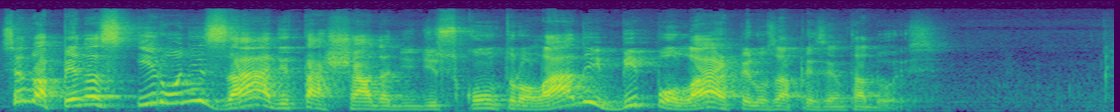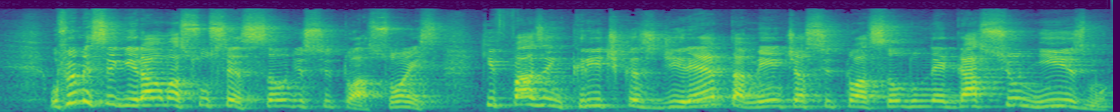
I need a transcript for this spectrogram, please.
sendo apenas ironizada e taxada de descontrolada e bipolar pelos apresentadores. O filme seguirá uma sucessão de situações que fazem críticas diretamente à situação do negacionismo,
